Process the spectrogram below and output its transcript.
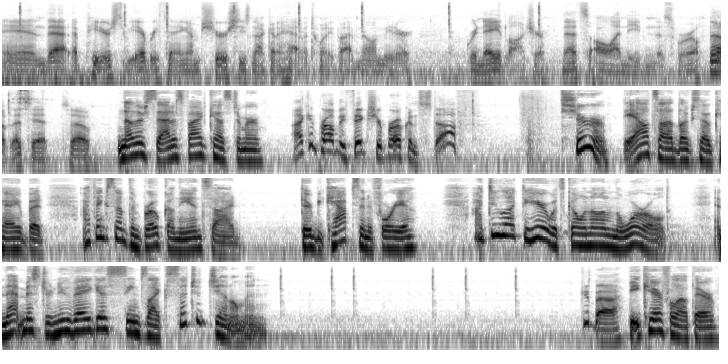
And that appears to be everything. I'm sure she's not going to have a 25 millimeter grenade launcher. That's all I need in this world. Nope, that's it. So Another satisfied customer. I can probably fix your broken stuff. Sure, the outside looks okay, but I think something broke on the inside. There'd be caps in it for you. I do like to hear what's going on in the world. And that Mr. New Vegas seems like such a gentleman. Goodbye. Be careful out there.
